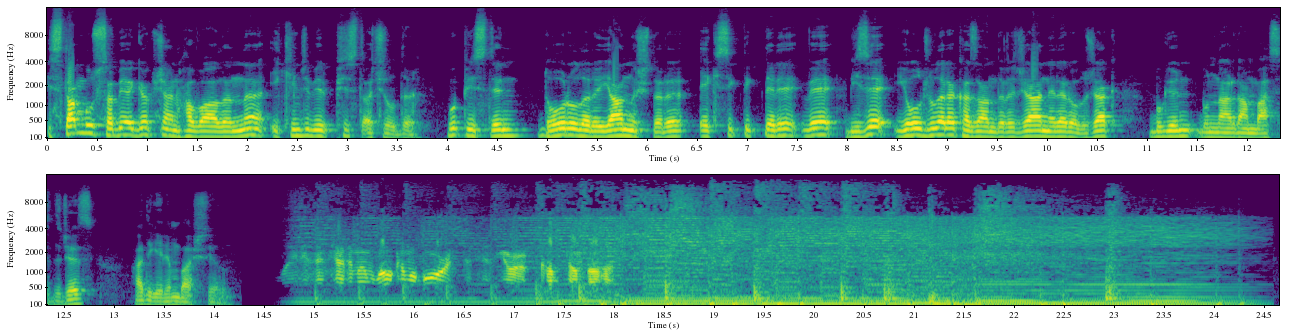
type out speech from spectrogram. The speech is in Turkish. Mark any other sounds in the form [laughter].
İstanbul Sabiha Gökçen Havaalanı'na ikinci bir pist açıldı. Bu pistin doğruları, yanlışları, eksiklikleri ve bize yolculara kazandıracağı neler olacak? Bugün bunlardan bahsedeceğiz. Hadi gelin başlayalım. Ladies and gentlemen, welcome aboard. This is your Kaptan Bahar.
